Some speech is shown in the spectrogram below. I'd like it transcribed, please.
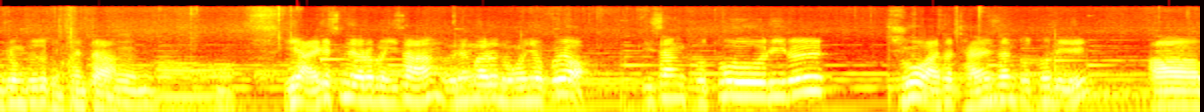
이 정도도 괜찮다. 네네. 어, 예, 알겠습니다. 여러분. 이상 은행마루 농원이었고요. 이상 도토리를 주워 와서 자연산 도토리, 아,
